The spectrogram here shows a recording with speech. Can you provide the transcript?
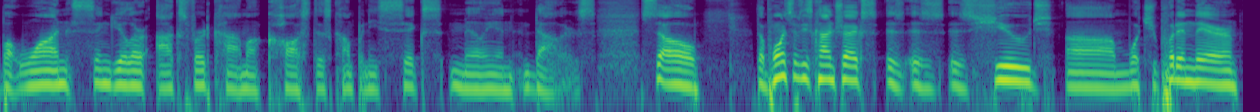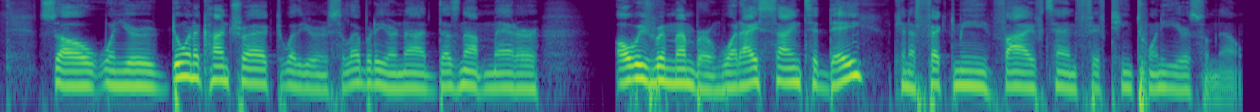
but one singular Oxford comma cost this company $6 million. So the points of these contracts is, is, is huge. Um, what you put in there. So when you're doing a contract, whether you're a celebrity or not, does not matter. Always remember what I sign today can affect me 5, 10, 15, 20 years from now.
